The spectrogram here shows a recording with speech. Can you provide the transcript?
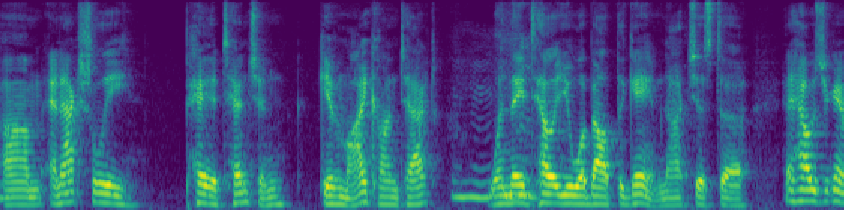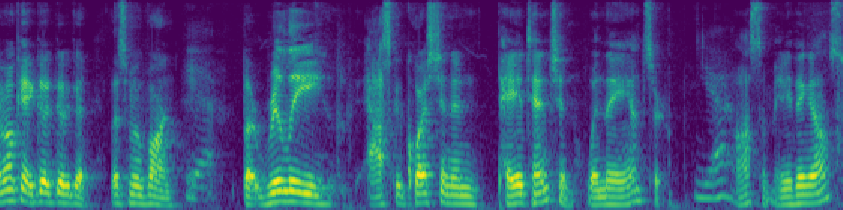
Um, and actually pay attention give them eye contact when they tell you about the game not just uh, hey how was your game? Okay good good good. Let's move on. Yeah. But really ask a question and pay attention when they answer. yeah. Awesome. Anything else?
